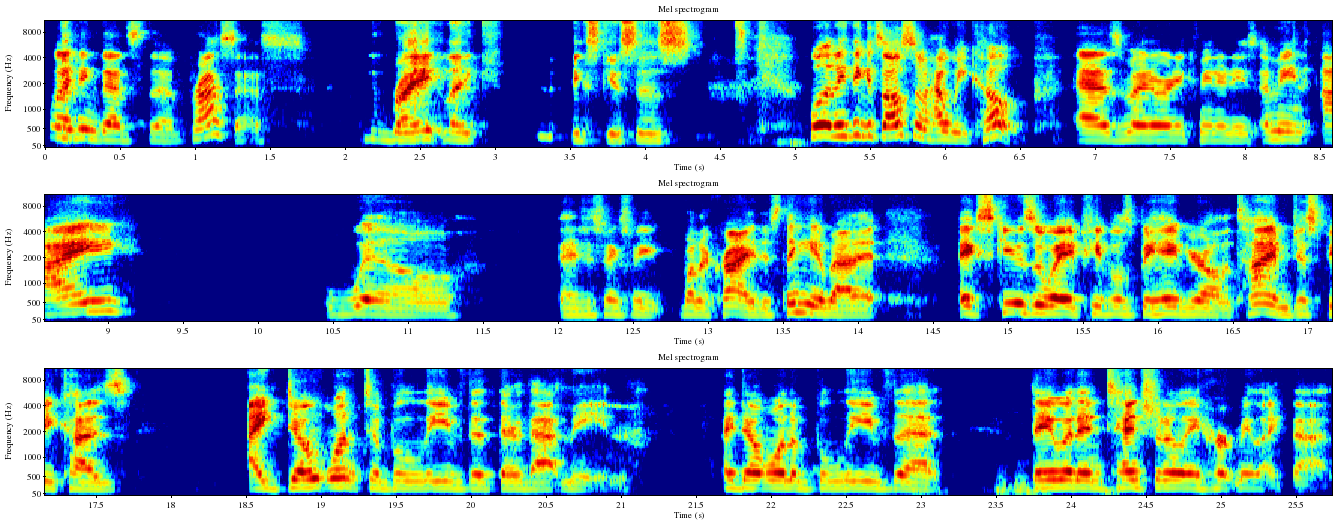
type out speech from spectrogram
well i think that's the process right like excuses well and i think it's also how we cope as minority communities i mean i will it just makes me want to cry just thinking about it excuse away people's behavior all the time just because I don't want to believe that they're that mean. I don't want to believe that they would intentionally hurt me like that.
